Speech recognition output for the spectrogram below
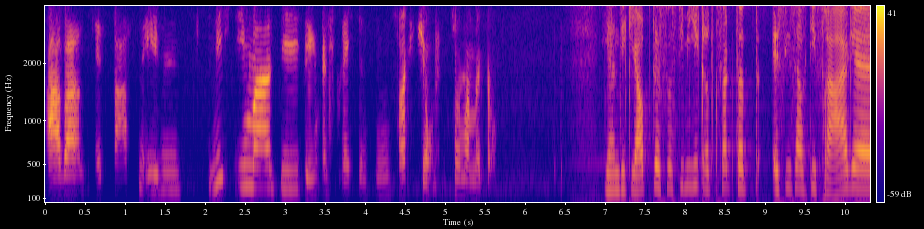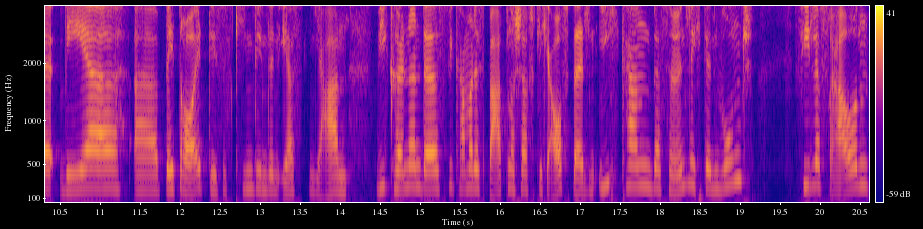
Aber es passen eben nicht immer die dementsprechenden Fraktionen, sagen wir mal so. Ja, und ich glaube, das, was die Michi gerade gesagt hat, es ist auch die Frage, wer äh, betreut dieses Kind in den ersten Jahren? Wie können das, wie kann man das partnerschaftlich aufteilen? Ich kann persönlich den Wunsch vieler Frauen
